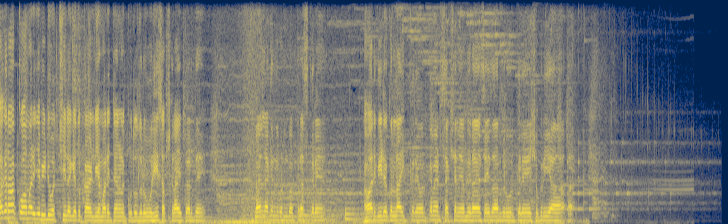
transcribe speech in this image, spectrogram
अगर आपको हमारी ये वीडियो अच्छी लगे तो काइंडली हमारे चैनल को तो ज़रूर ही सब्सक्राइब कर दें। बेल आइकन के बटन पर प्रेस करें। हमारी वीडियो को लाइक करें और कमेंट सेक्शन में अपनी राय से इजहार ज़रूर करें। शुक्रिया।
